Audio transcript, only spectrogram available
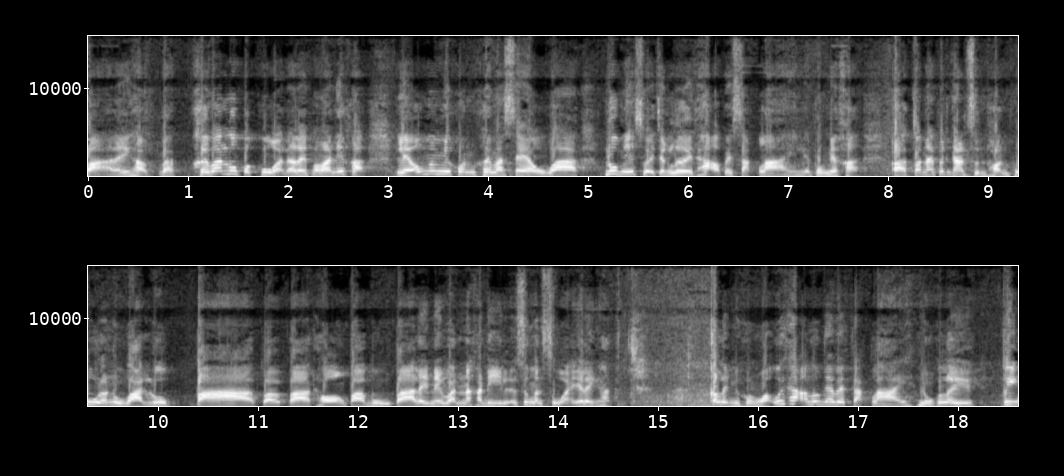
ปะอะไรค่ะ แบบเคยวาดรูปประกวดอะไรประมาณนี้ค่ะ แล้วมันมีคนเคยมาแซวว่ารูปนี้สวยจังเลย ถ้าเอาไปสักลายอะไรพวกนี้ค่ะอาตอนนั้นเป็นการสุนทรภู่แล้วหนูวาดรูปปลาปลาปลาท้องปลาบู่ปลาอะไรในวรรณคดี ซึ่งมันสวยอะไรอย่างนี้ค่ะ ก็เลยมีคนบอกว่า อุ้ยถ้าเอารูปนี้ไปสักลาย หนูก็เลยปิ๊ง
